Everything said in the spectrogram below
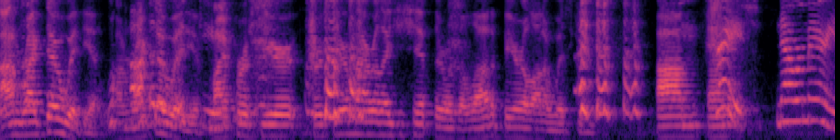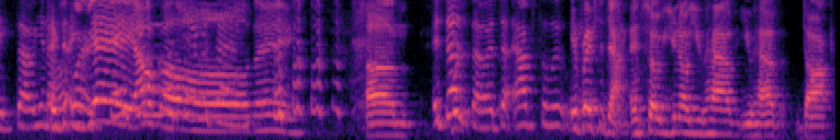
I'm right there with you. I'm right there with whiskey. you. My first year, first year of my relationship, there was a lot of beer, a lot of whiskey. Um, It's and great. It's, now we're married, so you know. Exa- yay, alcohol, Jameson. thanks. um, it does though. It do- absolutely. it breaks it down, and so you know you have you have Doc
